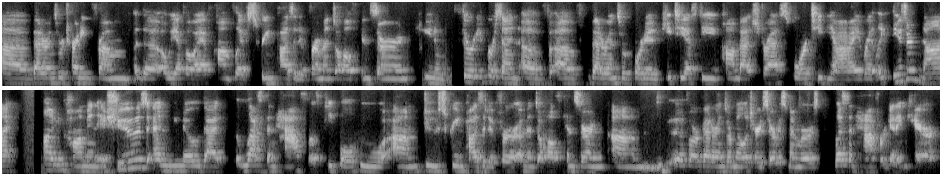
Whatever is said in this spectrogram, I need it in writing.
uh, veterans returning from the OEF OIF conflict screen positive for a mental health concern. You know, 30% of of veterans reported PTSD, combat stress, or TBI. Right, like these are not uncommon issues, and we know that less than half of people who um, do screen positive for a mental health concern um, of our veterans or military service members, less than half are getting care.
